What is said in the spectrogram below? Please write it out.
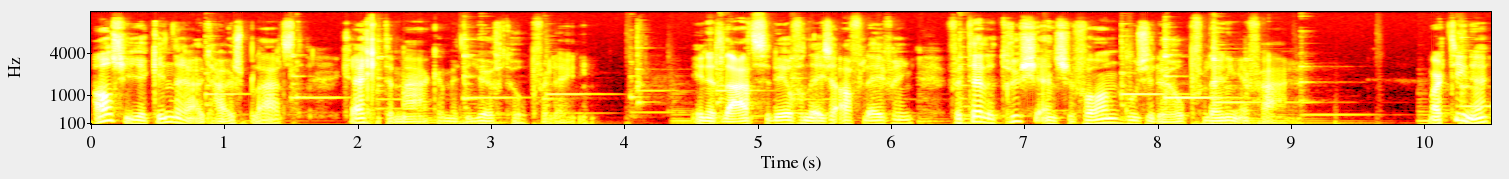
Als je je kinderen uit huis plaatst, krijg je te maken met de jeugdhulpverlening. In het laatste deel van deze aflevering vertellen Truusje en Siobhan hoe ze de hulpverlening ervaren. Martine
